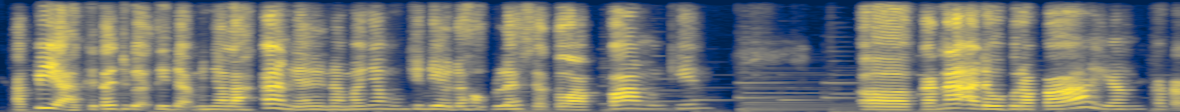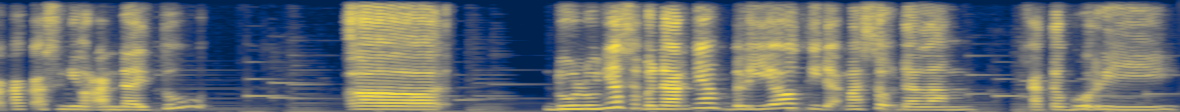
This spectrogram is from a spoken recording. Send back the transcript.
Tapi ya kita juga tidak menyalahkan ya namanya mungkin dia udah hopeless atau apa mungkin uh, karena ada beberapa yang kakak-kakak senior Anda itu uh, dulunya sebenarnya beliau tidak masuk dalam kategori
